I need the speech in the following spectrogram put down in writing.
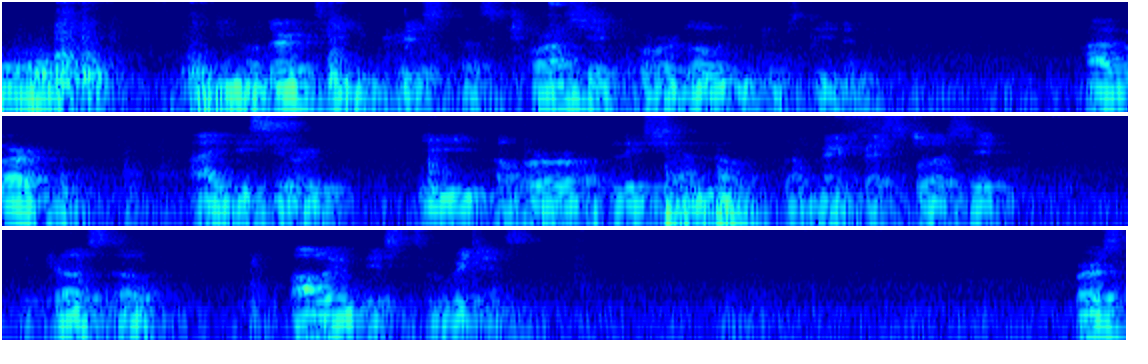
in order to increase the scholarship for low-income students. However, I disagree the overall abolition of the merit-based scholarship because of following these two reasons. First,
